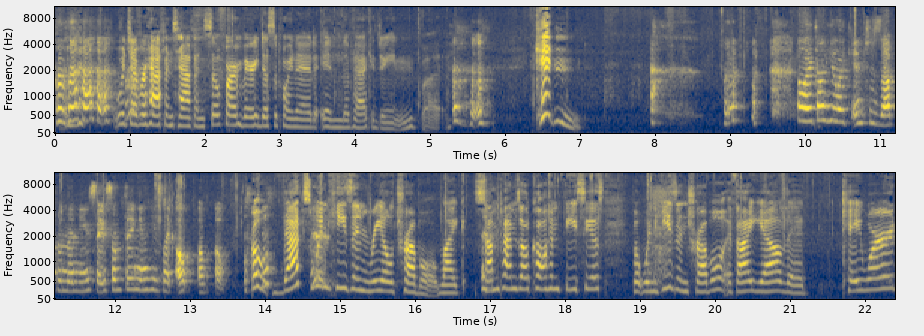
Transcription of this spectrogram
Whichever happens, happens. So far, I'm very disappointed in the packaging, but kitten. Oh, I like how he like inches up and then you say something and he's like, oh, oh, oh. Oh, that's when he's in real trouble. Like sometimes I'll call him Theseus, but when he's in trouble, if I yell the K word,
